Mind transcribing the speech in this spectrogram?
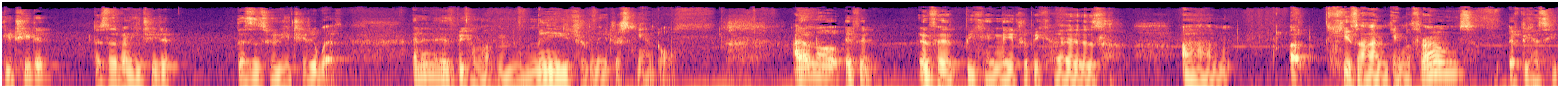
he cheated. This is when he cheated. This is who he cheated with. And it has become a major major scandal. I don't know if it if it became major because um uh, he's on Game of Thrones, if because he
